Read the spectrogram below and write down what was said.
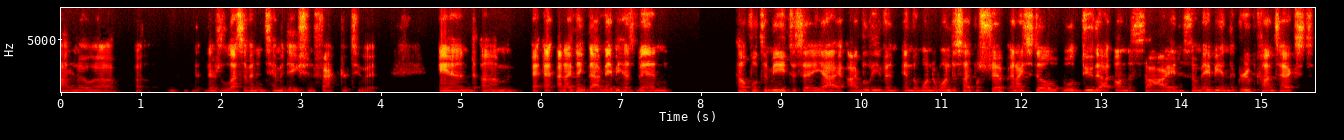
I don't know, uh, uh, there's less of an intimidation factor to it, and um, and, and I think that maybe has been helpful to me to say, yeah, I, I believe in in the one to one discipleship, and I still will do that on the side. So maybe in the group context.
